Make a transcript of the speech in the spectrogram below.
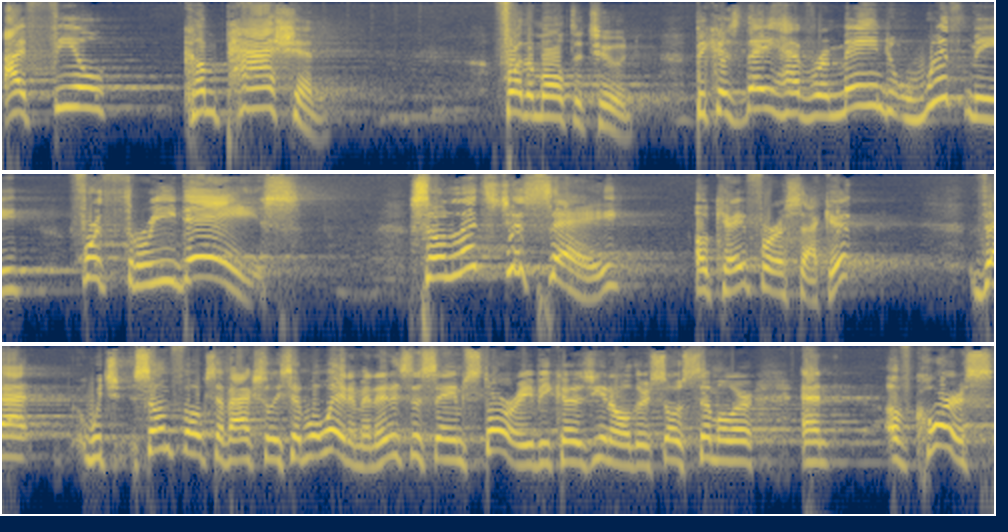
I feel compassion for the multitude because they have remained with me for three days. So let's just say, okay, for a second, that which some folks have actually said, well, wait a minute, it's the same story because, you know, they're so similar. And of course,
